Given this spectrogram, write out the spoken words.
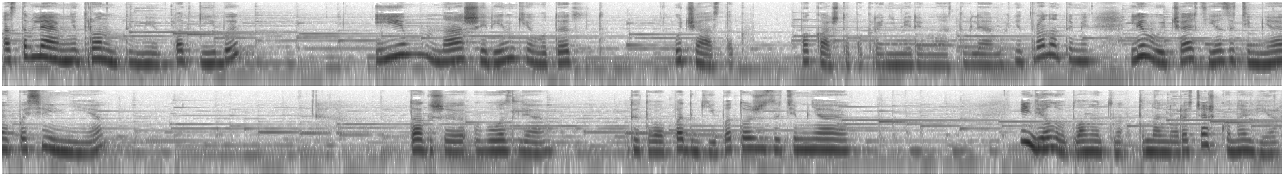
Оставляем нетронутыми подгибы и на ширинке вот этот участок. пока что, по крайней мере, мы оставляем их нетронутыми. Левую часть я затемняю посильнее. Также возле вот этого подгиба тоже затемняю. И делаю плавную тональную растяжку наверх.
